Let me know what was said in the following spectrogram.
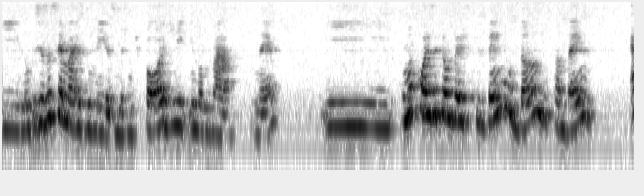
E não precisa ser mais do mesmo, a gente pode inovar, né? E uma coisa que eu vejo que vem mudando também é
